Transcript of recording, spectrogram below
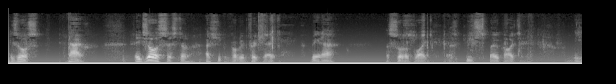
exhaust. Now, the exhaust system, as you can probably appreciate, being a, a sort of like a bespoke item for me,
